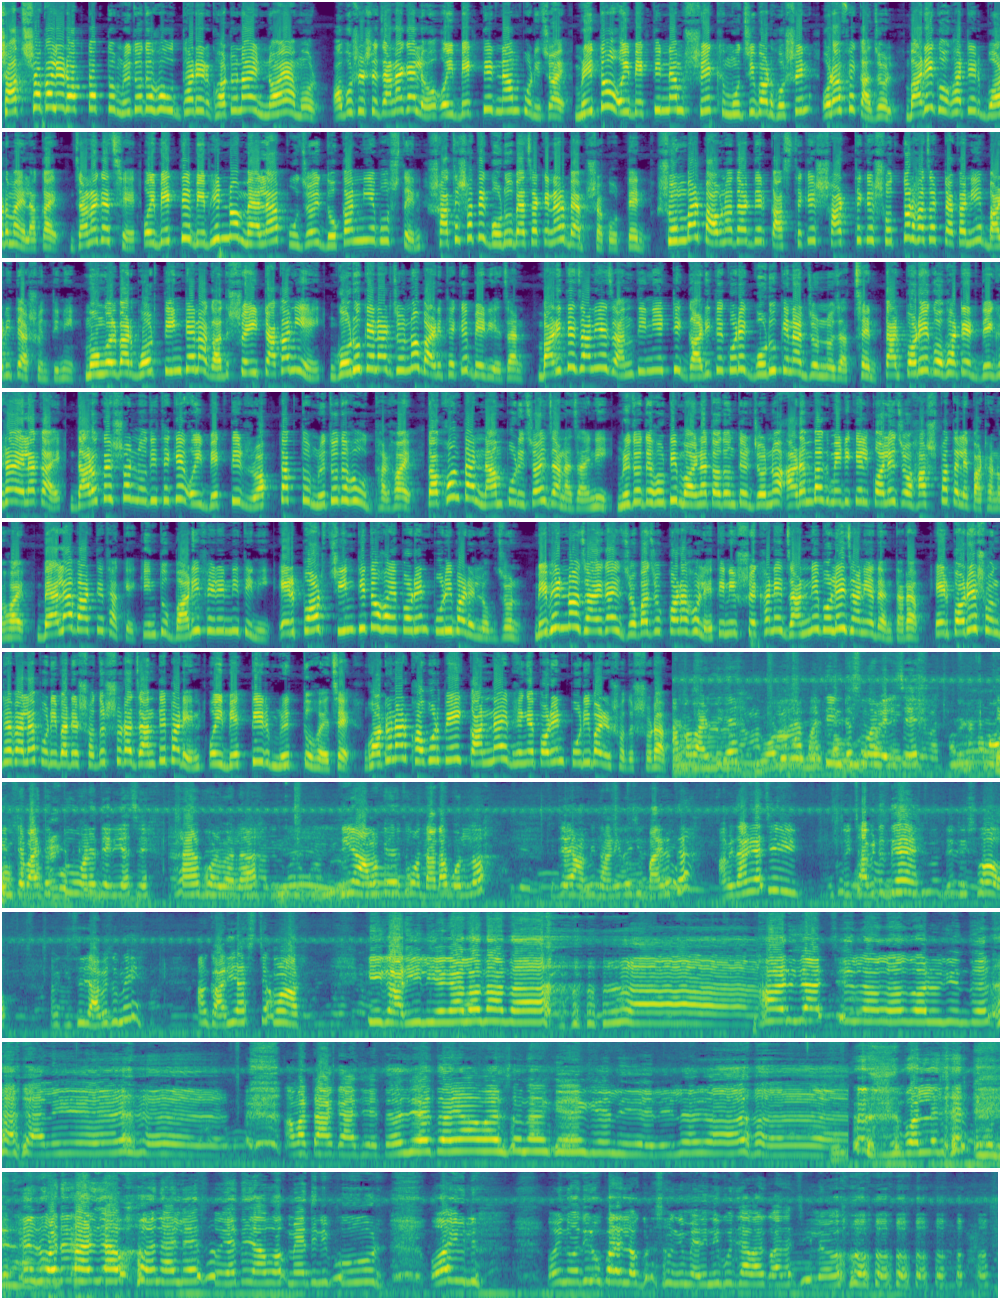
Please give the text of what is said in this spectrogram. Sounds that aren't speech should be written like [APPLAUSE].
সাত সকালে রক্তাক্ত মৃতদেহ উদ্ধারের ঘটনায় নয়া মোড়। অবশেষে জানা গেল, ওই ব্যক্তির নাম পরিচয়। মৃত ওই ব্যক্তির নাম শেখ মুজিবর হোসেন ওরফে কাজল। বাড়ি গোঘাটের বর্মা এলাকায়। জানা গেছে, ওই ব্যক্তি বিভিন্ন মেলা, পুজোয় দোকান নিয়ে বসতেন, সাথে সাথে গরু বেচা কেনার ব্যবসা করতেন। সোমবার পাওনাদারদের কাছ থেকে ষাট থেকে সত্তর হাজার টাকা নিয়ে বাড়িতে আসেন তিনি। মঙ্গলবার ভোর তিনটে নাগাদ সেই টাকা নিয়েই গরু কেনার জন্য বাড়ি থেকে বেরিয়ে যান। বাড়িতে জানিয়ে যান, তিনি একটি গাড়িতে করে গরু কেনার জন্য যাচ্ছেন। তারপরে গোঘাটের দেঘরা এলাকায় দ্বারকেশ্বর নদী থেকে ওই ব্যক্তির রক্তাক্ত মৃতদেহ উদ্ধার হয়। তখন তার নাম পরিচয় জানা যায়নি। মৃতদেহটি ময়নাতদন্তের জন্য আরামবাগ মেডিকেল কলেজ ও হাসপাতালে পাঠানো হয়। বেলা বাড়তে থাকে, কিন্তু বাড়ি ফেরেননি তিনি। এরপর চিন্তিত হয়ে পড়েন পরিবারের লোকজন। বিভিন্ন জায়গায় যোগাযোগ করা হলে তিনি সেখানে যাননি বলেই জানিয়ে দেন তারা। এরপরে সন্ধেবেলা পরিবারের সদস্যরা জানতে পারেন ওই ব্যক্তির মৃত্যু হয়েছে। ঘটনার খবর পেয়ে কান্নায় ভেঙে পড়েন পরিবারের সদস্যরা। আমার বাড়ি থেকে তিনটের সময় বেরিয়েছে। তিনটে বাড়িতে একটু মানে দেরি আছে। হ্যাঁ ভোরবেলা। দিয়ে আমাকে তোমার দাদা বলল যে, আমি দাঁড়িয়ে রয়েছি বাইরেতে। আমি দাঁড়িয়ে আছি। তুই চাবিটা দে দে শো। আমি কিসে যাবে তুমি? আর গাড়ি আসছে আমার। কি গাড়ি নিয়ে গেল দাদা? হাট যাচ্ছিল গরু কিনতে টাকা আমার টাকা যেত যেত আমার সোনাকে গেলিয়ে নিল গো। [LAUGHS] বললে যে রোডে রাড় যাব নাইলে শুয়েতে যাব মেদিনীপুর। ওই ওই নদীর উপরে লোকগুলোর সঙ্গে মেদিনীপুর যাওয়ার কথা ছিল।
